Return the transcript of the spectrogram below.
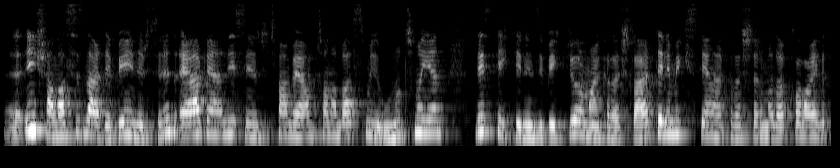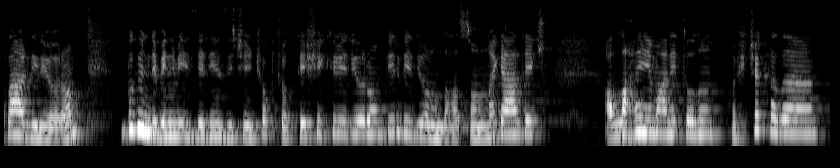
Ee, İnşallah sizler de beğenirsiniz. Eğer beğendiyseniz lütfen beğen butonuna basmayı unutmayın. Desteklerinizi bekliyorum arkadaşlar. Denemek isteyen arkadaşlarıma da kolaylıklar diliyorum. Bugün de beni izlediğiniz için çok çok teşekkür ediyorum. Bir videonun daha sonuna geldik. Allah'a emanet olun. Hoşçakalın.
